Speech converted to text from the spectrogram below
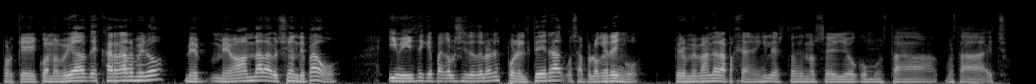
Porque cuando voy a descargármelo me, me va a mandar la versión de pago. Y me dice que paga los 7 dólares por el Tera, o sea, por lo que tengo. Pero me manda la página en inglés, entonces no sé yo cómo está, cómo está hecho.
